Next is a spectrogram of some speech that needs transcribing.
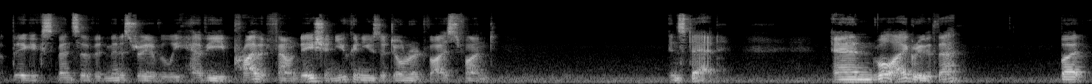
a big, expensive, administratively heavy private foundation. You can use a donor advised fund instead. And well, I agree with that, but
